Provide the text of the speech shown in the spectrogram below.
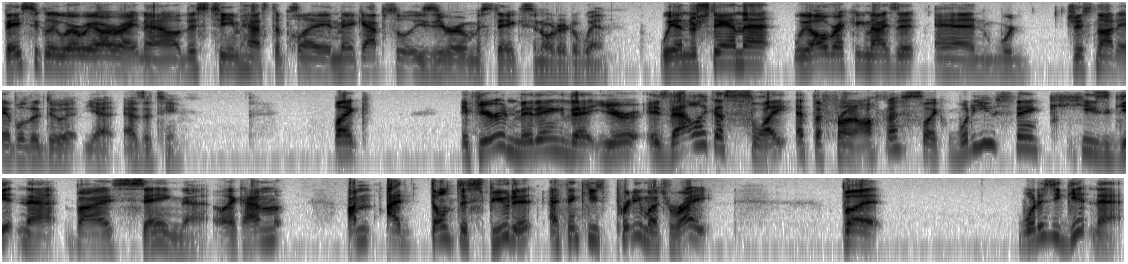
basically, where we are right now, this team has to play and make absolutely zero mistakes in order to win. We understand that. We all recognize it, and we're just not able to do it yet as a team. Like, if you're admitting that you're, is that like a slight at the front office? Like, what do you think he's getting at by saying that? Like, I'm, I'm, I don't dispute it. I think he's pretty much right. But what is he getting at?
